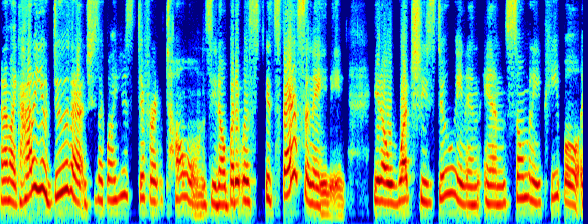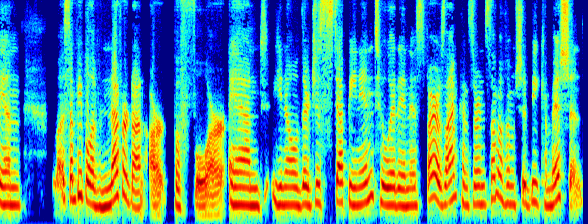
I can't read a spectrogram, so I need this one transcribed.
And i'm like how do you do that? And she's like well i use different tones you know but it was it's fascinating you know what she's doing. And and so many people and some people have never done art before. And you know they're just stepping into it. And as far as i'm concerned some of them should be commissioned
